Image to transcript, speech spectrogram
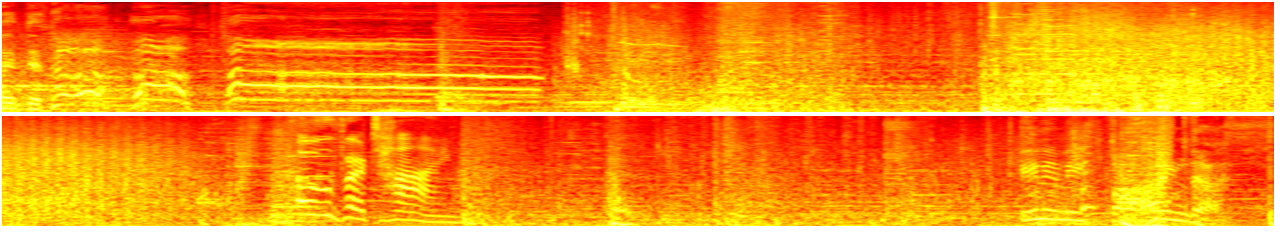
I def- Overtime. Enemies behind us.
